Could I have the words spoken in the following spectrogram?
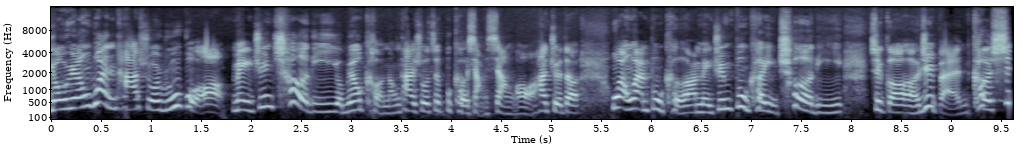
有人问他说：“如果美军撤离有没有可能？”他还说：“这不可想象哦，他觉得万万不可啊，美军不可以撤离这个日本。”可是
